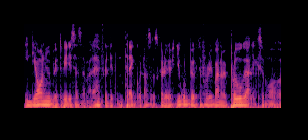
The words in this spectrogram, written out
indianjordbruk då blir det så här, vad är det här för en liten trädgård? Alltså ska du jordbruk då får du ju bara med ploga liksom och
